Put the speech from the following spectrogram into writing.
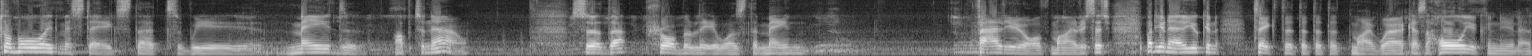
to avoid mistakes that we made up to now. So that probably was the main value of my research. But you know, you can take the, the, the, my work as a whole. You can you know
